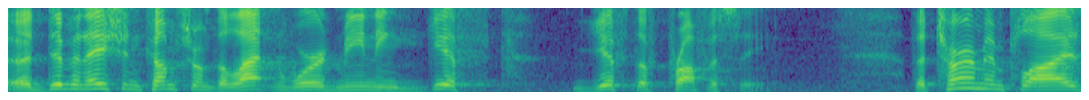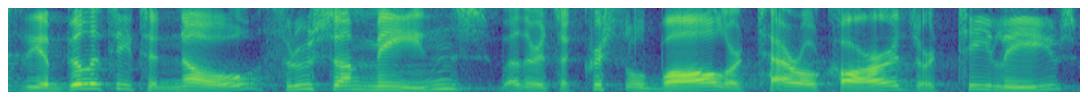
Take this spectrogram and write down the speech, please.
Uh, divination comes from the Latin word meaning gift, gift of prophecy. The term implies the ability to know through some means, whether it's a crystal ball or tarot cards or tea leaves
